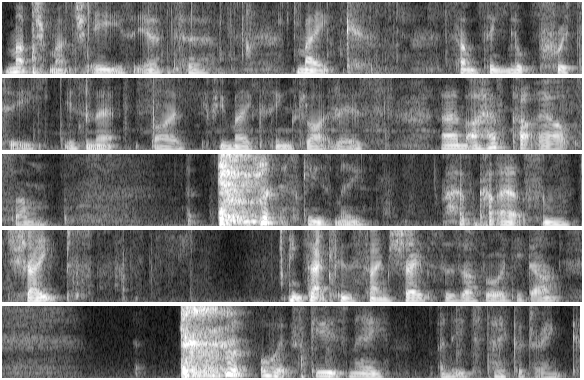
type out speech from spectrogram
Much, much easier to make something look pretty, isn't it? By if you make things like this. Um, I have cut out some, excuse me, have cut out some shapes, exactly the same shapes as I've already done. oh, excuse me, I need to take a drink.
